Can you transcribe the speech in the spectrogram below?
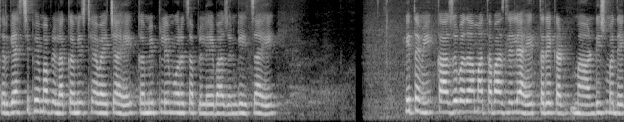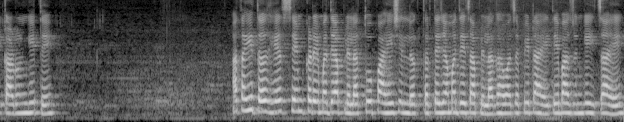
तर गॅसची फ्लेम आपल्याला कमीच ठेवायची आहे. कमी फ्लेमवरच आपल्याला हे भाजून घ्यायचं आहे. इथं मी काजू बदाम आता भाजलेले आहेत तर एका डिशमध्ये काढून घेते. आता इथं हे सेम कडेमध्ये आपल्याला तूप आहे शिल्लक तर त्याच्यामध्येच आपल्याला गव्हाचं पीठ आहे ते भाजून घ्यायचं आहे.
